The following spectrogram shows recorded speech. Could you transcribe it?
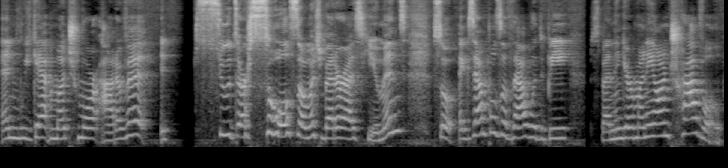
and we get much more out of it. It suits our soul so much better as humans. So, examples of that would be spending your money on travel,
